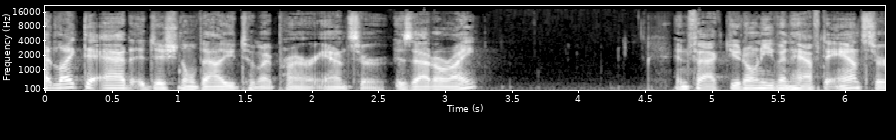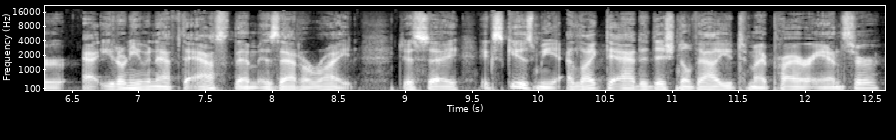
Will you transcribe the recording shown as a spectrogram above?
I'd like to add additional value to my prior answer. Is that all right? In fact, you don't even have to answer, uh, you don't even have to ask them, is that all right? Just say, excuse me, I'd like to add additional value to my prior answer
